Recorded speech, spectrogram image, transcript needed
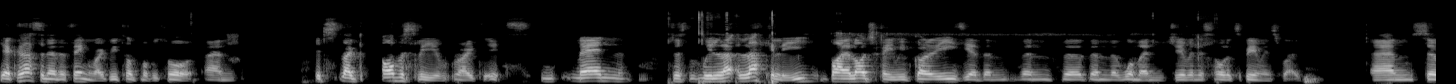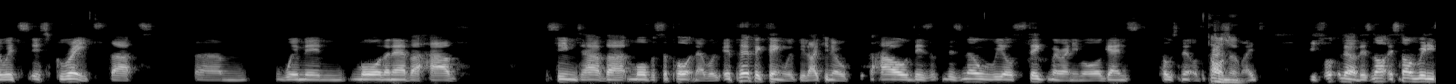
Yeah, because that's another thing, right? We talked about before. Um, it's like obviously, right? It's men. Just we luckily biologically we've got it easier than than the than the woman during this whole experience, right? Um, so it's it's great that um, women more than ever have seem to have that more of a support network. A perfect thing would be like, you know, how there's, there's no real stigma anymore against postnatal depression, oh, no. right? Before, no, there's not, it's not really,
